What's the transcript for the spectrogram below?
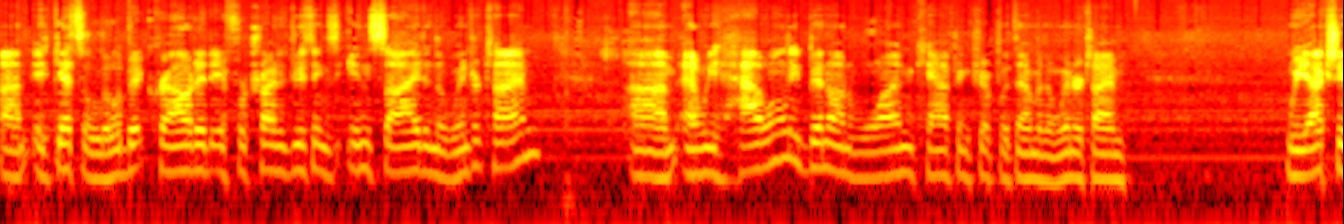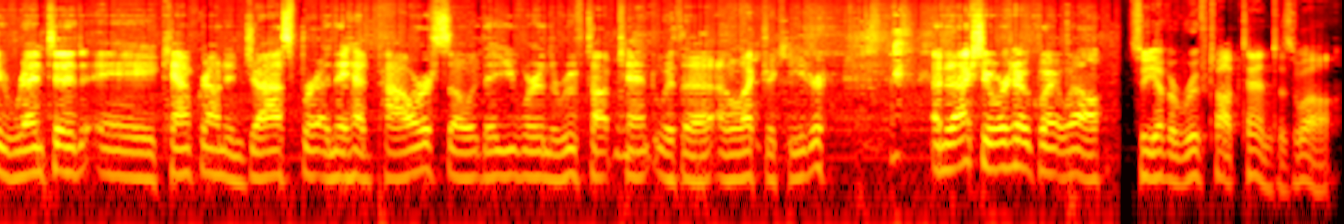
um, it gets a little bit crowded if we're trying to do things inside in the wintertime. Um, and we have only been on one camping trip with them in the wintertime. We actually rented a campground in Jasper and they had power, so they were in the rooftop tent with a, an electric heater. And it actually worked out quite well. So you have a rooftop tent as well.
